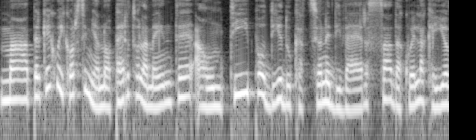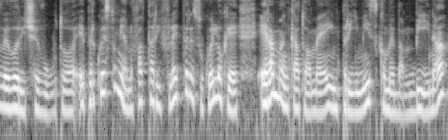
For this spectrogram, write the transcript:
ma perché quei corsi mi hanno aperto la mente a un tipo di educazione diversa da quella che io avevo ricevuto e per questo mi hanno fatta riflettere su quello che era mancato a me in primis come bambina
